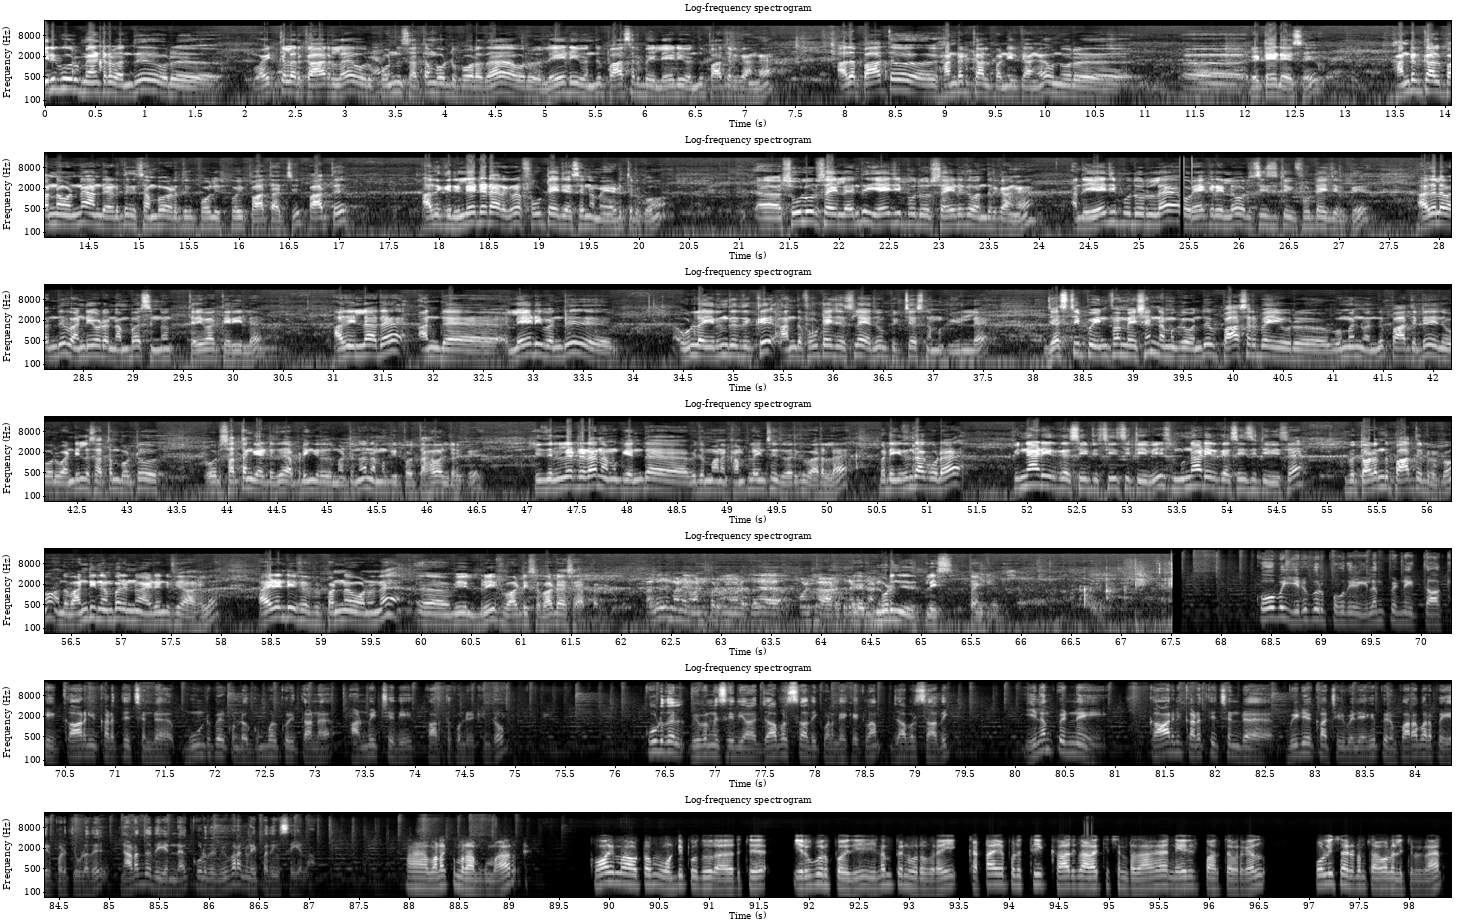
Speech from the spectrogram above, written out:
Irugur matter வந்து ஒரு white colour காரில் ஒரு பொண்ணு சத்தம் போட்டு போகிறதா ஒரு லேடி வந்து பாசர் பை லேடி வந்து பார்த்துருக்காங்க. அதை பார்த்து ஹண்ட்ரட் கால் பண்ணியிருக்காங்க இன்னொரு ரிட்டையர்ட் ஏஸு ஹண்ட்ரட் கால் பண்ண உடனே அந்த இடத்துக்கு சம்பவ இடத்துக்கு போலீஸ் போய் பார்த்தாச்சு. பார்த்து அதுக்கு ரிலேட்டடாக இருக்கிற ஃபூட்டேஜஸை நம்ம எடுத்திருக்கோம். சூலூர் சைட்லேருந்து ஏஜிபுதூர் சைடுக்கு வந்திருக்காங்க. அந்த ஏஜி புதூரில் ஒரு பேக்கரியில் ஒரு சிசிடிவி ஃபுட்டேஜ் இருக்குது அதில் வந்து வண்டியோட நம்பர்ஸ் இன்னும் தெளிவாக தெரியல. அது இல்லாத அந்த லேடி வந்து உள்ளே இருந்ததுக்கு அந்த ஃபுட்டேஜஸில் எதுவும் பிக்சர்ஸ் நமக்கு இல்லை. ஜஸ்ட் இப்போ இன்ஃபர்மேஷன் நமக்கு வந்து பாசர் பை ஒரு உமன் வந்து பார்த்துட்டு இந்த ஒரு வண்டியில் சத்தம் போட்டு ஒரு சத்தம் கேட்டது அப்படிங்கிறது மட்டும்தான் நமக்கு இப்போ தகவல் இருக்குது இது ரிலேட்டடாக நமக்கு எந்த விதமான கம்ப்ளைண்ட்ஸும் இது வரைக்கும் வரல. பட் இருந்தால் கூட பின்னாடி இருக்க சிடி சிசிடிவிஸ் முன்னாடி இருக்க சிசிடிவிஸை இப்போ தொடர்ந்து பார்த்துட்டு இருக்கோம். அந்த வண்டி நம்பர் இன்னும் ஐடென்டிஃபை ஆகலை. ஐடென்டிஃபை பண்ண உடனே we'll brief what is what has happen கல்லூரி மாணவி வன்கொடுமை இடத்துல போலீஸார் அடுத்த முடிஞ்சது ப்ளீஸ் தேங்க்யூ கோவை இருகூர் பகுதியில் இளம்பெண்ணை தாக்கி காரில் கடத்திச் சென்ற மூன்று பேர் கொண்ட கும்பல் குறித்தான அண்மைச் செய்தியை பார்த்து கொண்டிருக்கின்றோம். கூடுதல் விவரண செய்தியாளர் ஜாபர் சாதிக் வழங்க கேட்கலாம். ஜாபர் சாதிக் இளம்பெண்ணை காரில் கடத்தி சென்ற வீடியோ காட்சிகள் வெளியாகி பெரும் பரபரப்பை ஏற்படுத்தியுள்ளது. நடந்தது என்ன? கூடுதல் விவரங்களை பதிவு செய்யலாம். வணக்கம் ராம்குமார். கோவை மாவட்டம் ஒண்டிப்புதூர் அடுத்து இருகூர் பகுதியில் இளம்பெண் ஒருவரை கட்டாயப்படுத்தி காரில் அழைத்துச் சென்றதாக நேரில் பார்த்தவர்கள் போலீசாரிடம் தகவல் அளித்துள்ளனர்.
